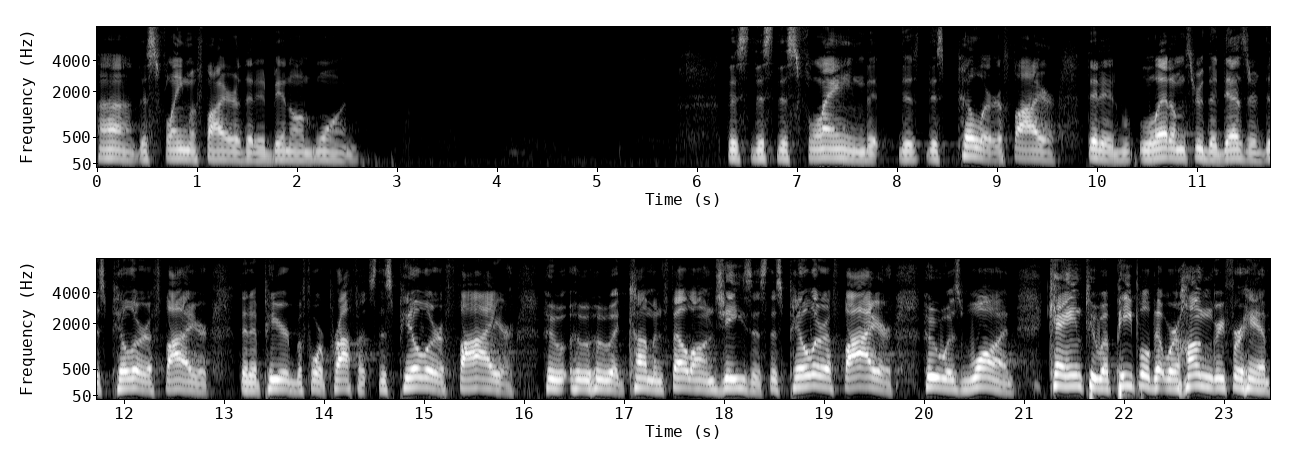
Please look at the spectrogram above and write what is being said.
Ah, this flame of fire that had been on one this, this, this flame, that, this, this pillar of fire that had led them through the desert, this pillar of fire that appeared before prophets, this pillar of fire who, who, who had come and fell on Jesus, this pillar of fire who was one, came to a people that were hungry for him,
